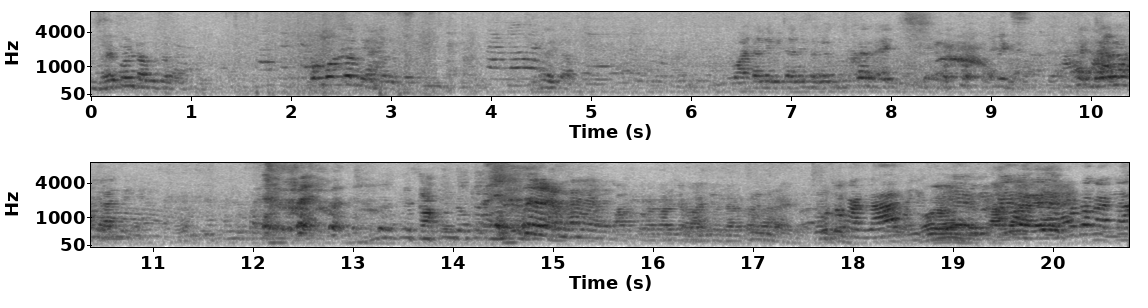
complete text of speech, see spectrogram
नाही पण टाकू त्याला मग मोसंबी आपण घरी टाकू. वाटाणे बिटाणे सगळे बुक करायचे गरम करायचे. ते टाकून देतो फोटो काढला फोटो काढला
